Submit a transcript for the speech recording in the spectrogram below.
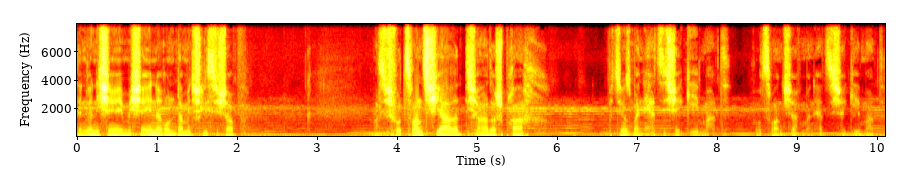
Denn wenn ich mich erinnere, und damit schließe ich ab, als ich vor 20 Jahren die Shahada sprach, beziehungsweise mein Herz sich ergeben hat, vor 20 Jahren mein Herz sich ergeben hat,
